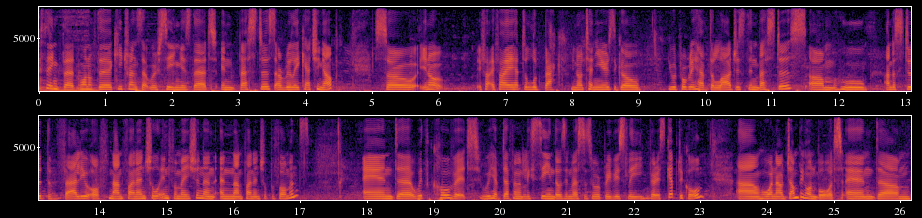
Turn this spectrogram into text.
think that one of the key trends that we're seeing is that investors are really catching up. So, you know, if I, if I had to look back, you know, 10 years ago, you would probably have the largest investors um, who understood the value of non-financial information and, and non-financial performance. And uh, with COVID, we have definitely seen those investors who were previously very skeptical, uh, who are now jumping on board and um,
